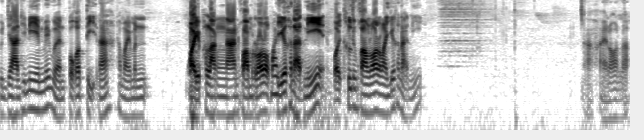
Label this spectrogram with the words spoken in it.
วิญญาณที่นี่ไม่เหมือนปกตินะทำไมมันปล่อยพลังงานความร้อนออกมาเยอะขนาดนี้ ปล่อยคลื่นความร้อนออกมาเยอะขนาดนี้อ่าหายร้อนแล้ว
